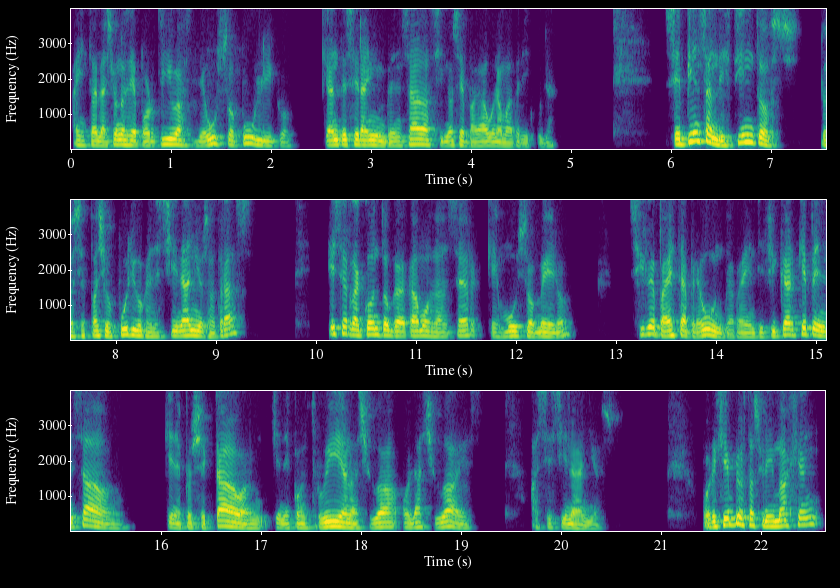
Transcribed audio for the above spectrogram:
a instalaciones deportivas de uso público que antes eran impensadas si no se pagaba una matrícula. ¿Se piensan distintos los espacios públicos que hace 100 años atrás? Ese raconto que acabamos de hacer, que es muy somero, sirve para esta pregunta, para identificar qué pensaban quienes proyectaban, quienes construían la ciudad o las ciudades hace 100 años. Por ejemplo, esta es una imagen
